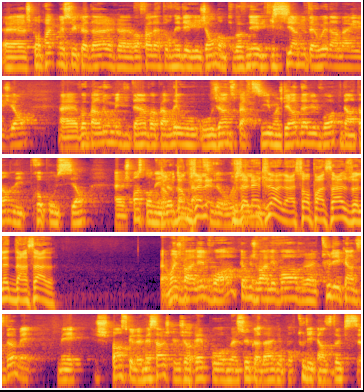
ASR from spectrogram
Euh, je comprends que M. Coder va faire la tournée des régions, donc il va venir ici en Outaouais, dans ma région. Euh, va parler aux militants, va parler aux, gens du parti. Moi, j'ai hâte d'aller le voir et d'entendre les propositions. Euh, je pense qu'on est là. Donc, vous, allez, vous allez être là, à son passage, vous allez être dans la salle. Ben, moi, je vais aller le voir, comme je vais aller voir euh, tous les candidats, mais, mais je pense que le message que j'aurais pour M. Coder et pour tous les candidats qui se,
